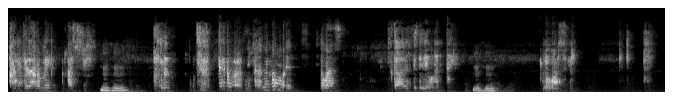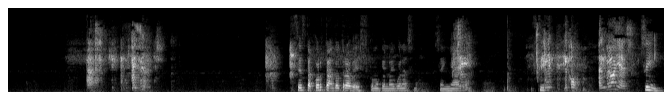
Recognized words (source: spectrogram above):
para quedarme así. Uh Quiero mi nombre más cada vez que se levante lo va a hacer. Se está cortando otra vez, como que no hay buenas señales. Sí. Hijo, ¿ahí me oyes? Sí.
